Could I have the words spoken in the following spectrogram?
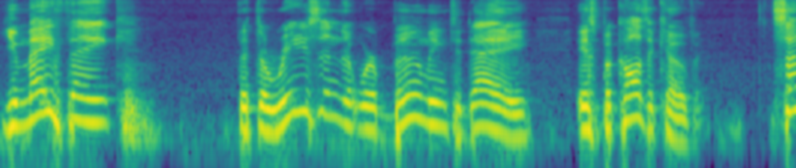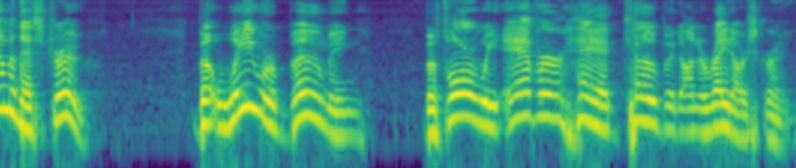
You may think that the reason that we're booming today is because of COVID. Some of that's true. But we were booming before we ever had COVID on the radar screen.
